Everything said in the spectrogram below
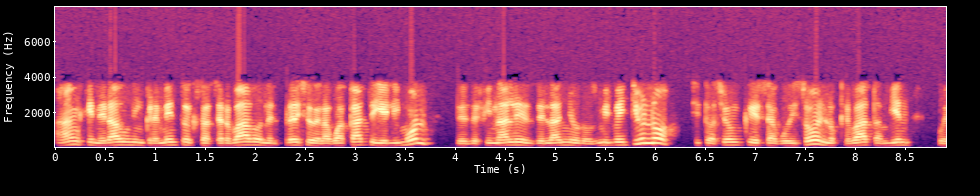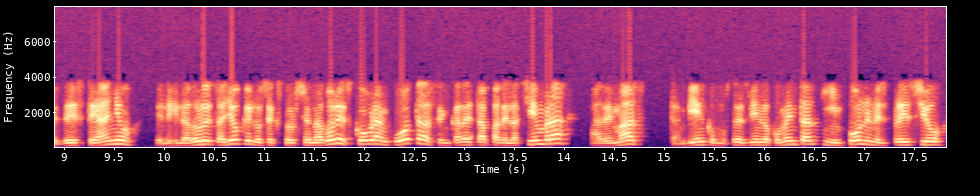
han generado un incremento exacerbado en el precio del aguacate y el limón desde finales del año 2021, situación que se agudizó en lo que va también pues de este año. El legislador detalló que los extorsionadores cobran cuotas en cada etapa de la siembra, además también, como ustedes bien lo comentan, imponen el precio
